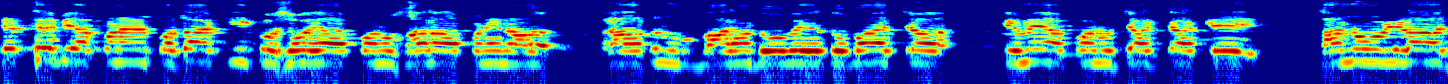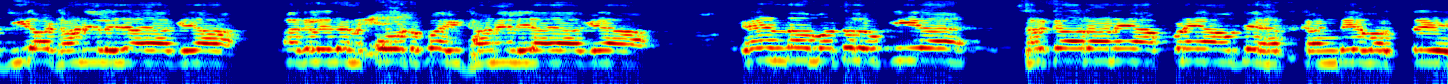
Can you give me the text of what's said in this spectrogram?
ਇੱਥੇ ਵੀ ਆਪਣਾ ਪਤਾ ਕੀ ਕੁਝ ਹੋਇਆ, ਆਪਾਂ ਨੂੰ ਸਾਰਾ ਆਪਣੇ ਨਾਲ ਰਾਤ ਨੂੰ 12 2 ਵਜੇ ਤੋਂ ਬਾਅਦ ਚ ਕਿਵੇਂ ਆਪਾਂ ਨੂੰ ਚੱਕ ਚੱਕ ਕੇ ਸਾਨੂੰ ਜਿਹੜਾ ਜੀਰਾ ਥਾਣੇ ਲਿਜਾਇਆ ਗਿਆ ਅਗਲੇ ਦਿਨ ਕੋਟ ਭਾਈ ਥਾਣੇ ਲਿਜਾਇਆ ਗਿਆ। ਕਹਿਣ ਦਾ ਮਤਲਬ ਕੀ ਹੈ? ਸਰਕਾਰਾਂ ਨੇ ਆਪਣੇ ਆਪ ਦੇ ਹਥਕੰਡੇ ਵਰਤੇ।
